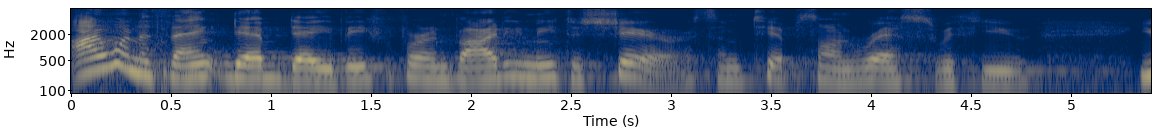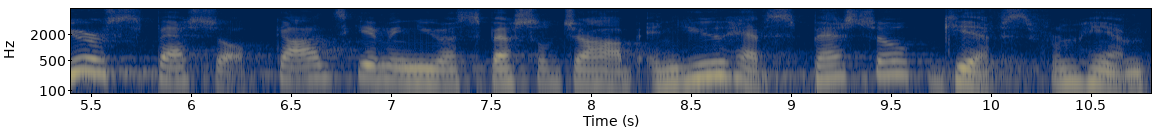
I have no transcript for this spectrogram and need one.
I want to thank Deb Davy for inviting me to share some tips on rest with you. You're special. God's giving you a special job, and you have special gifts from Him,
